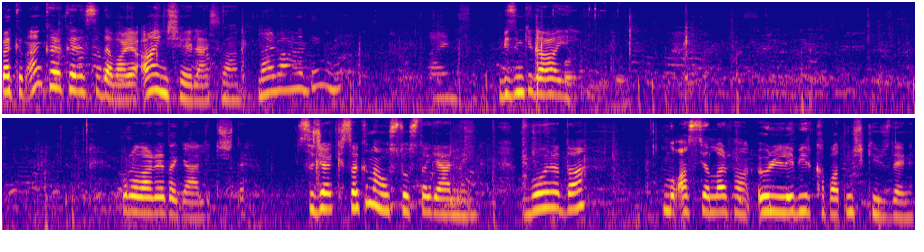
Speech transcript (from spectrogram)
Bakın Ankara Kalesi de var ya. Aynı şeyler şu an. Merve değil mi? Aynısı. Bizimki daha iyi. Buralara da geldik işte. Sıcak sakın Ağustos'ta gelmeyin. Bu arada bu Asyalılar falan öyle bir kapatmış ki yüzlerini.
